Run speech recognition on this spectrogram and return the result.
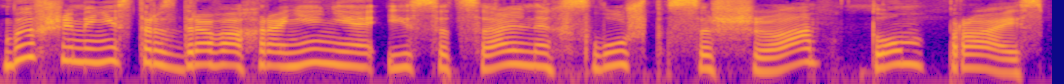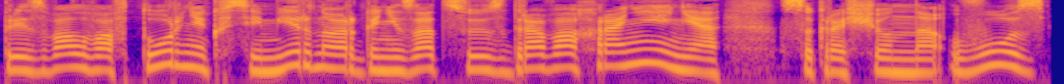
Бывший министр здравоохранения и социальных служб США том Прайс призвал во вторник Всемирную организацию здравоохранения, сокращенно ВОЗ,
